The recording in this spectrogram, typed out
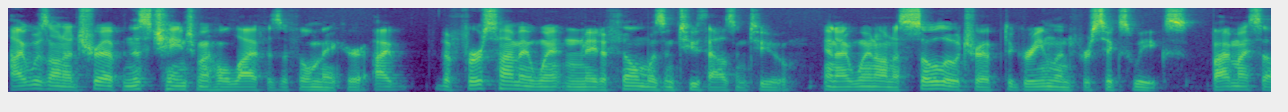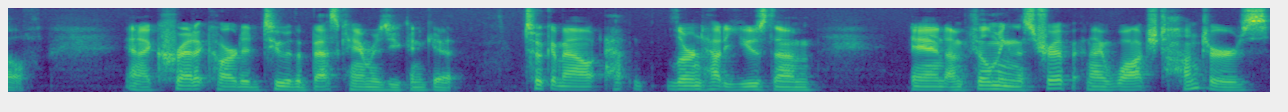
I was on a trip, and this changed my whole life as a filmmaker. I the first time I went and made a film was in 2002, and I went on a solo trip to Greenland for six weeks by myself, and I credit carded two of the best cameras you can get, took them out, learned how to use them, and I'm filming this trip, and I watched hunters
